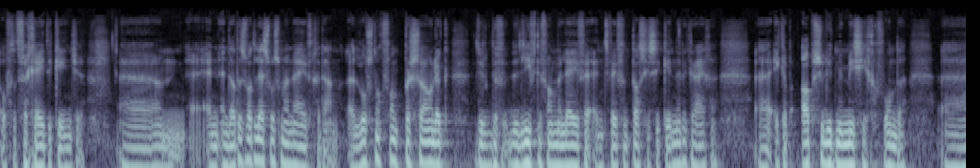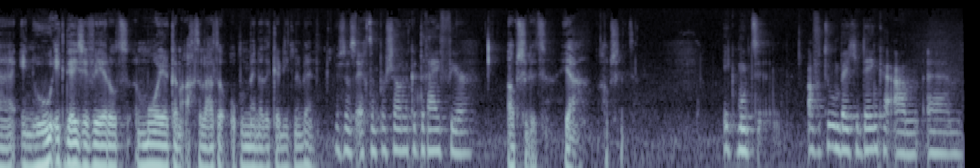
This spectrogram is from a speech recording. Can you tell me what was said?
of dat vergeten kindje. Uh, en, en dat is wat Lesbos met mij heeft gedaan. Uh, los nog van persoonlijk natuurlijk de, de, liefde van mijn leven en twee fantastische kinderen krijgen. ik heb absoluut mijn missie gevonden in hoe ik deze wereld mooier kan achterlaten op het moment dat ik er niet meer ben. Dus dat is echt een persoonlijke drijfveer? Absoluut, ja, absoluut. Ik moet af en toe een beetje denken aan... Um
